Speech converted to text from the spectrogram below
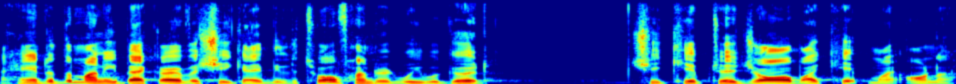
I handed the money back over. She gave me the 1200 We were good. She kept her job. I kept my honor.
